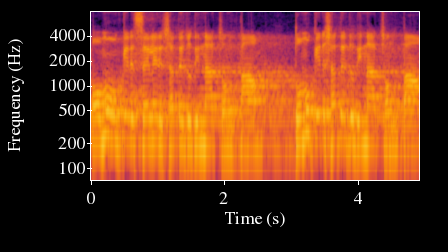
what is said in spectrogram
অমুকের ছেলের সাথে যদি না চলতাম, তমুকের সাথে যদি না চলতাম,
